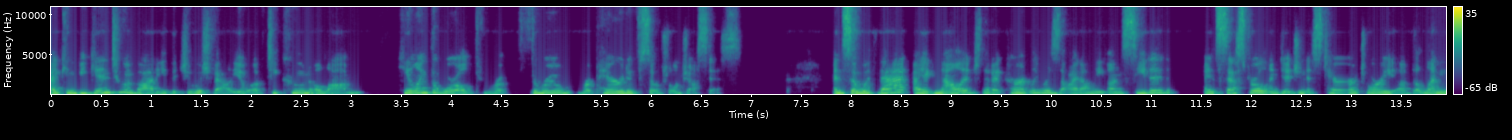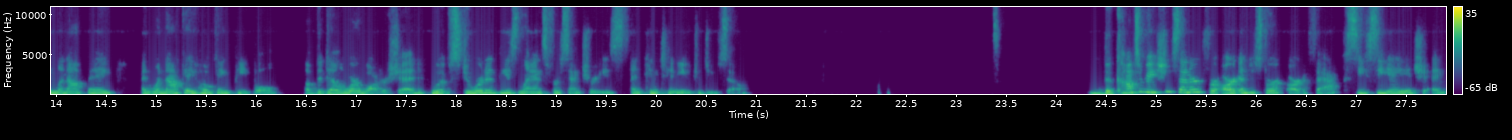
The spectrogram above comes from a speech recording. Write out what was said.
I can begin to embody the Jewish value of tikkun olam, healing the world through, through reparative social justice. And so, with that, I acknowledge that I currently reside on the unceded, ancestral indigenous territory of the Lenni Lenape and Wahnake Hoking people of the Delaware watershed who have stewarded these lands for centuries and continue to do so. The Conservation Center for Art and Historic Artifacts, CCAHA,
